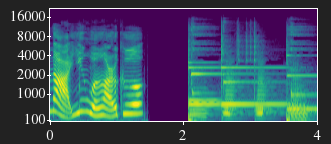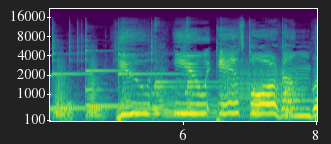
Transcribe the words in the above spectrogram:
纳英文儿歌。U U is for umbrella.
